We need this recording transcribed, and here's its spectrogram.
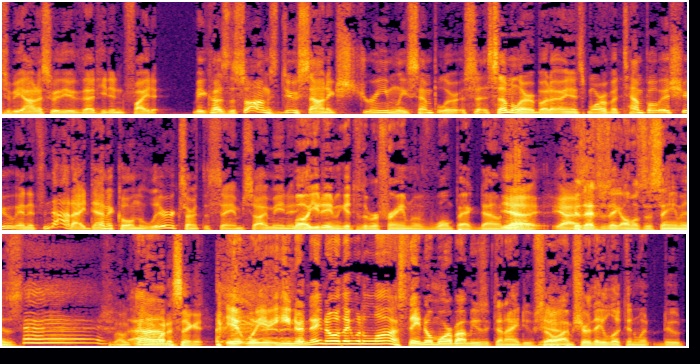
to be honest with you, that he didn't fight it because the songs do sound extremely simpler, s- similar, but I mean it's more of a tempo issue and it's not identical and the lyrics aren't the same. So I mean, it, Well, you didn't even get to the refrain of "Won't Back Down." Yeah, yeah. Because that's like almost the same as Okay, I want to um, sing it. it. Well, he they know they would have lost. They know more about music than I do, so Yeah. I'm sure they looked and went, "Dude,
